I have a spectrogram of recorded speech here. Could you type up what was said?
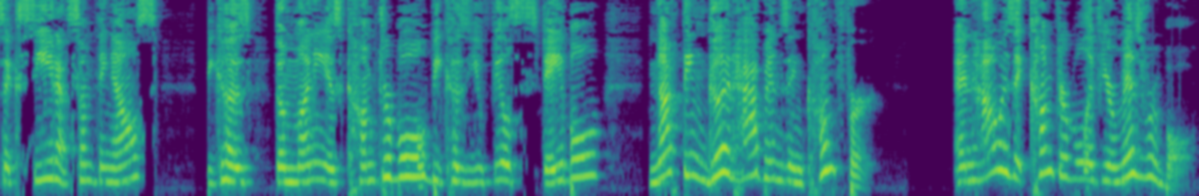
succeed at something else? Because the money is comfortable? Because you feel stable? Nothing good happens in comfort. And how is it comfortable if you're miserable?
